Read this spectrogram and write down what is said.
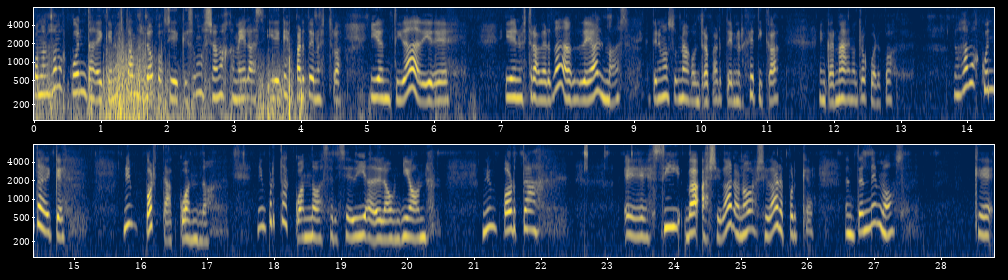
Cuando nos damos cuenta de que no estamos locos y de que somos llamas gemelas y de que es parte de nuestra identidad y de, y de nuestra verdad de almas, que tenemos una contraparte energética encarnada en otro cuerpo, nos damos cuenta de que no importa cuándo, no importa cuándo va a ser ese día de la unión, no importa eh, si va a llegar o no va a llegar, porque entendemos que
